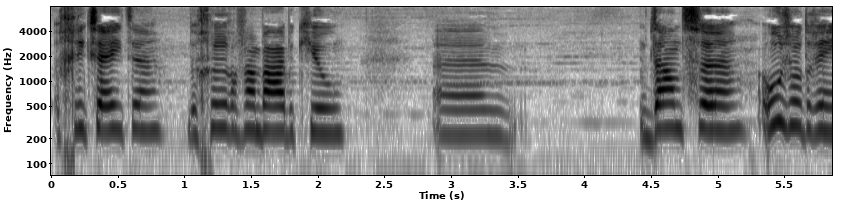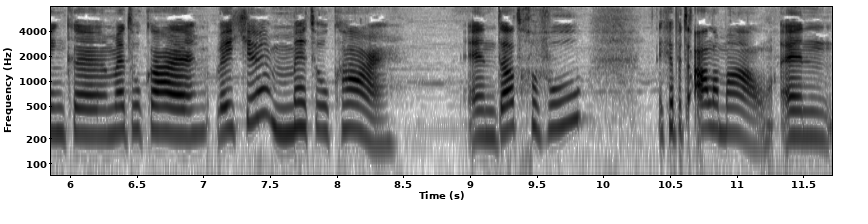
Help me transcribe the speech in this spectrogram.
Grieks eten. De geuren van barbecue. Dansen. Oezo drinken. Met elkaar. Weet je? Met elkaar. En dat gevoel. Ik heb het allemaal. En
